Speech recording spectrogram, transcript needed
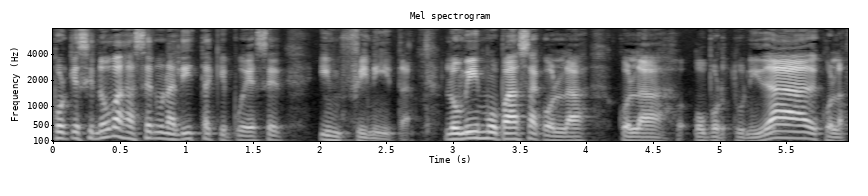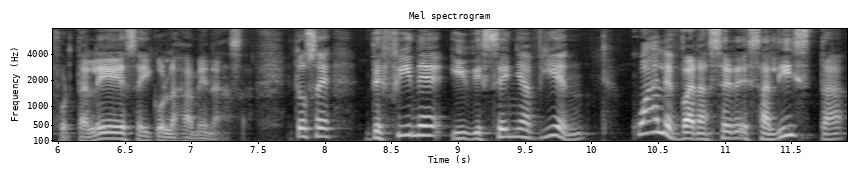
porque si no vas a hacer una lista que puede ser infinita. Lo mismo pasa con, con las oportunidades, con las fortalezas y con las amenazas. Entonces, define y diseña bien cuáles van a ser esa lista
